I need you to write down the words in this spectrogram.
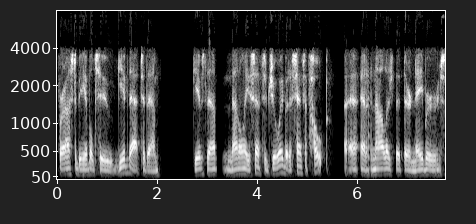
for us to be able to give that to them gives them not only a sense of joy, but a sense of hope uh, and a knowledge that their neighbors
